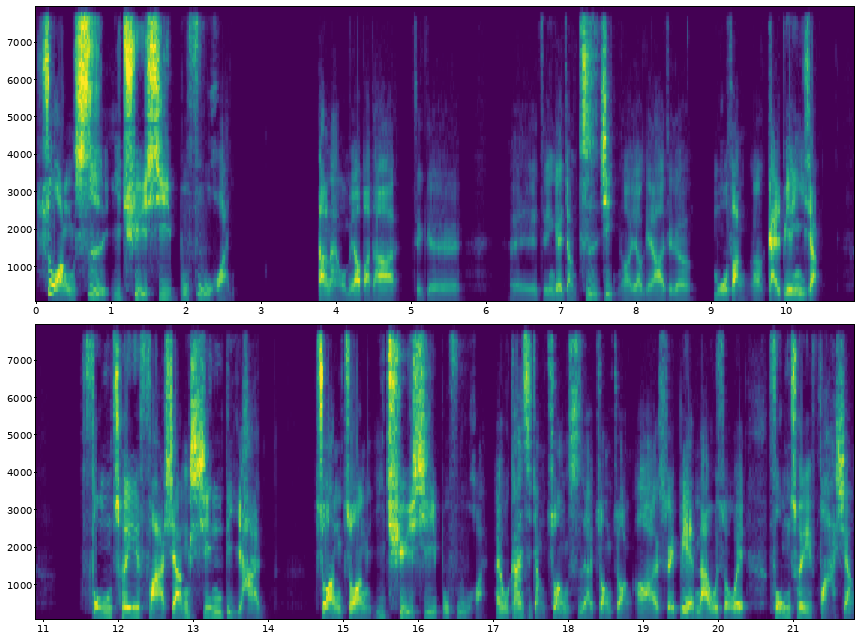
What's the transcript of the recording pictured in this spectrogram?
壮士一去兮不复还。”当然，我们要把它这个，呃，这应该讲致敬啊，要给他这个模仿啊，改编一下。风吹法香心底寒，壮壮一去兮不复还。哎，我刚才是讲壮士啊，壮壮啊，随便啦，无所谓。风吹法香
